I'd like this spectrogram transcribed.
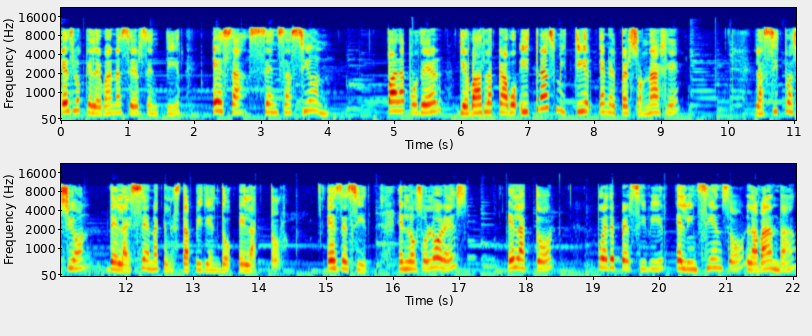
es lo que le van a hacer sentir esa sensación para poder llevarla a cabo y transmitir en el personaje la situación de la escena que le está pidiendo el actor. Es decir, en los olores, el actor puede percibir el incienso, la banda,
